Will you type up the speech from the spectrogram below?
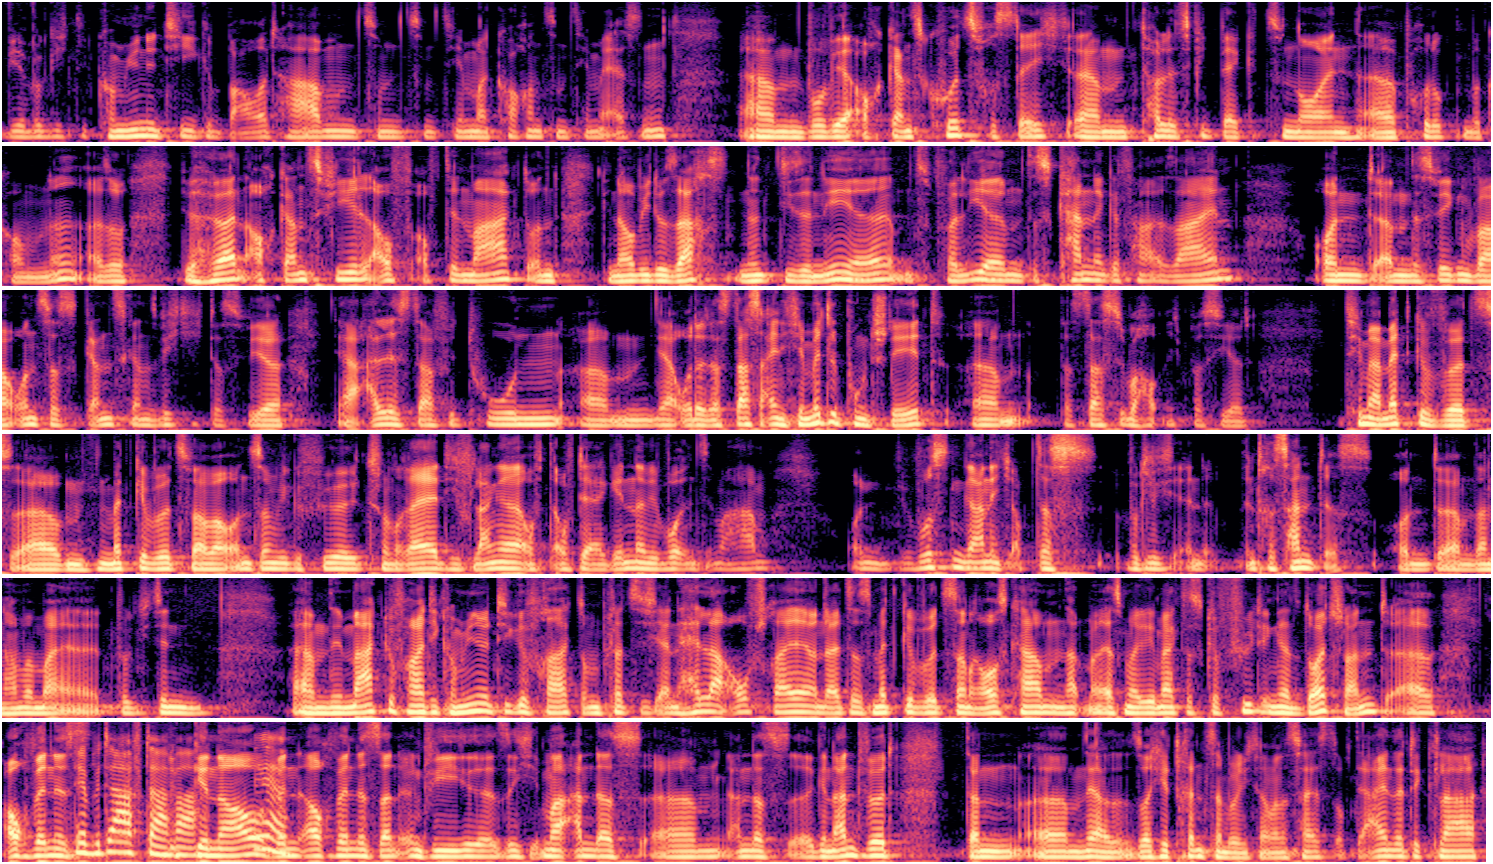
wir wirklich eine Community gebaut haben zum, zum Thema Kochen, zum Thema Essen, ähm, wo wir auch ganz kurzfristig ähm, tolles Feedback zu neuen äh, Produkten bekommen. Ne? Also wir hören auch ganz viel auf, auf den Markt und genau wie du sagst, ne, diese Nähe zu verlieren, das kann eine Gefahr sein. Und ähm, deswegen war uns das ganz, ganz wichtig, dass wir ja alles dafür tun, ähm, ja, oder dass das eigentlich im Mittelpunkt steht, ähm, dass das überhaupt nicht passiert. Thema Mettgewürz. Ähm, Mettgewürz war bei uns irgendwie gefühlt schon relativ lange auf, auf der Agenda. Wir wollten es immer haben. Und wir wussten gar nicht, ob das wirklich interessant ist. Und ähm, dann haben wir mal wirklich den, ähm, den Markt gefragt, die Community gefragt und plötzlich ein heller Aufschrei. Und als das Mettgewürz dann rauskam, hat man erstmal gemerkt, das gefühlt in ganz Deutschland. Äh, auch wenn es. Der Bedarf da war. Genau, Ja. wenn, auch wenn es dann irgendwie sich immer anders, ähm, anders äh, genannt wird, dann ähm, ja, solche Trends dann würde ich sagen. Das heißt, auf der einen Seite klar,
